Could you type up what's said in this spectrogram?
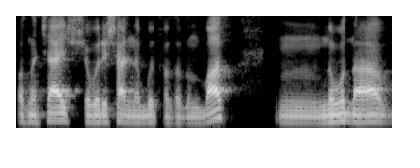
означають, що вирішальна битва за Донбас ну вона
